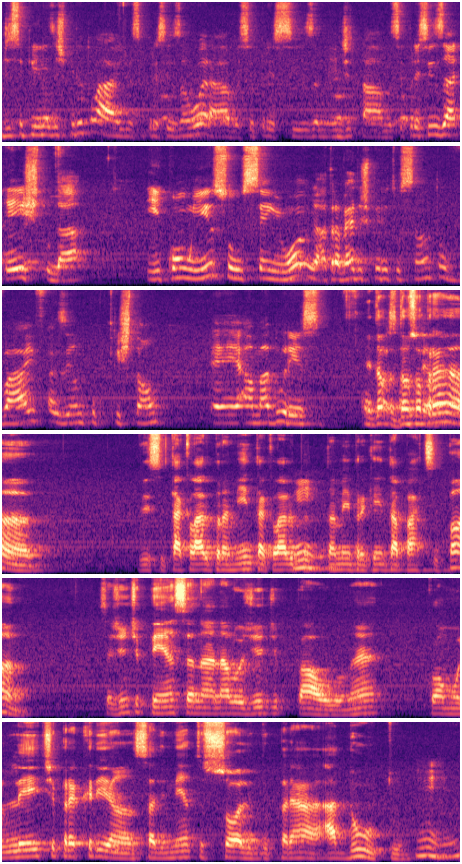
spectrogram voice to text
disciplinas espirituais, você precisa orar, você precisa meditar, você precisa estudar. E com isso, o Senhor, através do Espírito Santo, vai fazendo com que o cristão é, amadureça. Então, então só para ver se está claro para mim, está claro uhum. também para quem está participando, se a gente pensa na analogia de Paulo, né? Como leite para criança, alimento sólido para adulto. Uhum.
